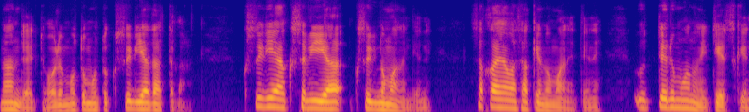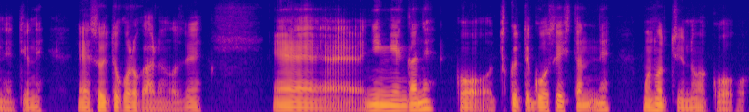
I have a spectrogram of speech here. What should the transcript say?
なんでって、俺もともと薬屋だったから。薬屋、薬屋、薬飲まないんだよね。酒屋は酒飲まねえってね。売ってるものに手つけねえっていうね。えー、そういうところがあるのでね。えー、人間がね、こう、作って合成したね、ものっていうのは、こ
